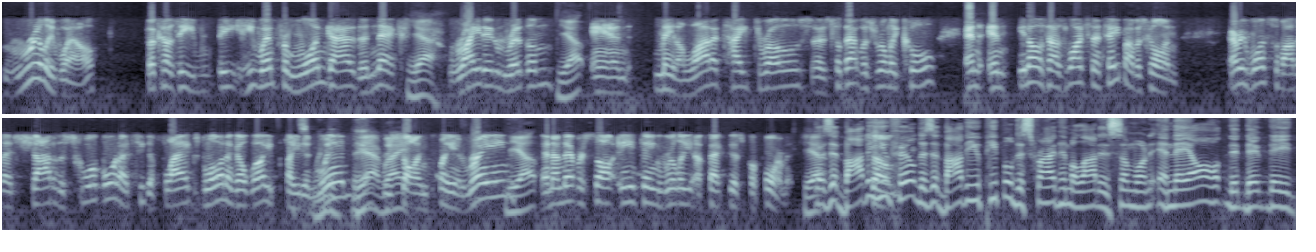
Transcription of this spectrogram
really well because he, he he went from one guy to the next, Yeah. right in rhythm, Yep. and made a lot of tight throws. Uh, so that was really cool. And and you know, as I was watching the tape, I was going. Every once in a while, that shot of the scoreboard, I'd see the flags blowing. I go, "Well, he played in wind. Yeah, we right. saw him play in rain. Yep. And I never saw anything really affect his performance. Yeah. Does it bother So- you, Phil? Does it bother you? People describe him a lot as someone, and they all they, they, they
